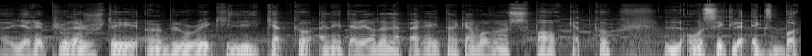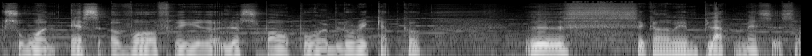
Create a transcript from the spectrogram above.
Euh, il aurait pu rajouter un Blu-ray qui lit le 4K à l'intérieur de l'appareil, tant qu'avoir un support 4K. On sait que le Xbox One S va offrir le support pour un Blu-ray 4K. Euh, c'est quand même plate, mais c'est ça.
